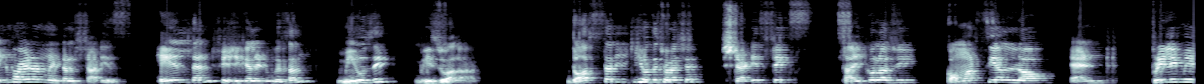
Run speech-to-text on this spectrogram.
environmental studies health and physical education music visual art দশ তারিখ কি হতে চলেছে? Statistics psychology commercial law and prelimi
